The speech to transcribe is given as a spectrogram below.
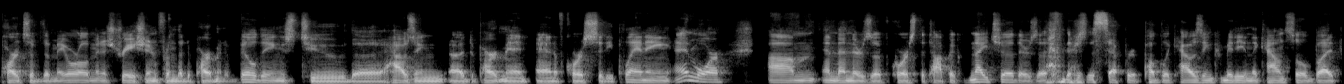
parts of the mayoral administration from the Department of Buildings to the Housing uh, Department, and of course, city planning and more. Um, and then there's of course the topic of NYCHA. There's a there's a separate public housing committee in the council, but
